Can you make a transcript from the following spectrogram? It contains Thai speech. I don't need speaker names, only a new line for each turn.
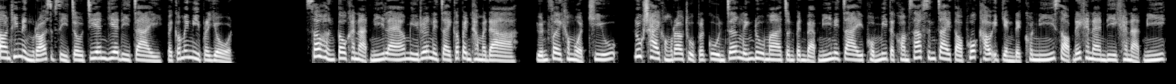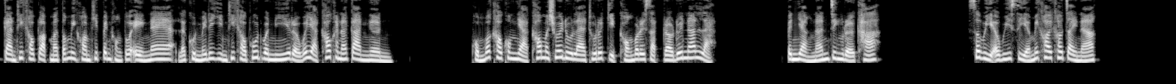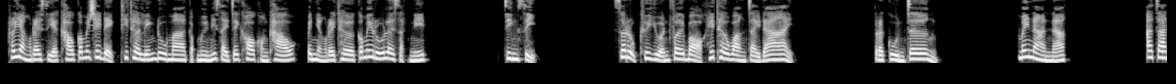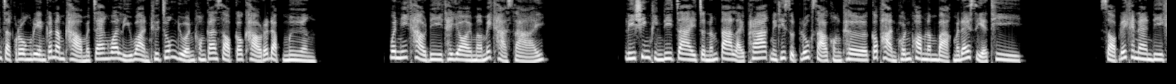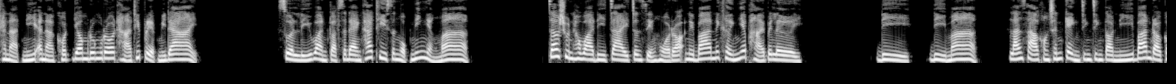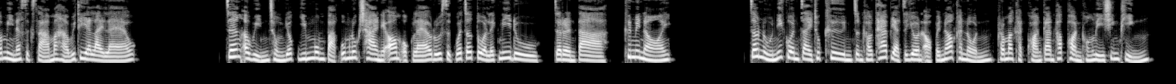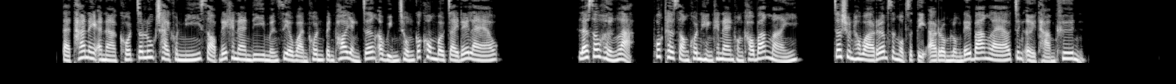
ตอนที่หนึ่งร้อยสิบสี่โจเจี้ยนเย่ดีใจไปก็ไม่มีประโยชน์ เศร้าเหิงโตขนาดนี้แล้วมีเรื่องในใจก็เป็นธรรมดา หยวนเฟยขมวดคิ้ว ลูกชายของเราถูกตระกูลเจิ้งเล้งดูมาจนเป็นแบบนี้ในใจ ผมมีแต่ความซาบซึ้งใจต่อพวกเขาอีกอย่างเด็กคนนี้สอบได้คะแนนดีขนาดนี้ การที่เขากลับมาต้องมีความคิดเป็นของตัวเองแน่ และคุณไม่ได้ยินที่เขาพูดวันนี้หรือว่าอยากเข้าคณะการเงิน ผมว่าเขาคงอยากเข้ามาช่วยดูแลธุรกิจของบริษัทเราด้วยนั่นแหละ เป็นอย่างนั้นจริงเหรอคะ สวีอวิเสียไม่ค่อยเข้าใจนัก เพราะอย่างไรเสียเขาก็ไม่ใช่เด็กที่เธอเลี้ยงดูมากับมือนิสัยใจคอของเขา เป็นอย่างไรเธอก็ไม่รู้เลยสักนิด จริงสิ สรุปคือหยวนเฟยบอกให้เธอวางใจได้ ตระกูลเจิ้ง ไม่นานนัก อาจารย์จากโรงเรียนก็นำข่าวมาแจ้งว่าหลีหวานคือจ้วงหยวนของการสอบเกาข่าวระดับเมือง วันนี้ข่าวดีทยอยมาไม่ขาดสาย ลีชิงผิงดีใจจนน้ำตาไหลพรากในที่สุดลูกสาวของเธอก็ผ่านพ้นความลำบากมาได้เสียที สอบได้คะแนนดีขนาดนี้อนาคตย่อมรุ่งโรจน์หาที่เปรียบไม่ได้ ส่วนหลีหวันกลับแสดงท่าทีสงบนิ่งอย่างมาก เจ้าชุนฮวาดีใจจนเสียงหัวเราะในบ้านไม่เคยเงียบหายไปเลย ดี ดีมากหลานสาวของฉันเก่งจริง ๆ ตอนนี้บ้านเราก็มีนักศึกษามหาวิทยาลัยแล้ว จิ้งอวินชงยกยิ้มมุมปากอุ้มลูกชายในอ้อมอกแล้วรู้สึกว่าเจ้าตัวเล็กนี่ดู เจริญตาขึ้นไม่น้อย เจ้าหนูนี่กวนใจทุกคืน จนเขาแทบอยากจะโยนออกไปนอกถนน เพราะมาขัดขวางการพักผ่อนของหลีชิงผิง แต่ถ้าในอนาคตเจ้าลูกชายคนนี้สอบได้คะแนนดีเหมือนเสี่ยหวานคนเป็นพ่ออย่างเจิ้งอวินชงก็คงเบาใจได้แล้ว แล้วเซาเหิงล่ะ พวกเธอสองคนเห็นคะแนนของเขาบ้างไหม เจ้าชุนฮวาเริ่มสงบสติอารมณ์ลงได้บ้างแล้ว จึงเอ่ยถามขึ้น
